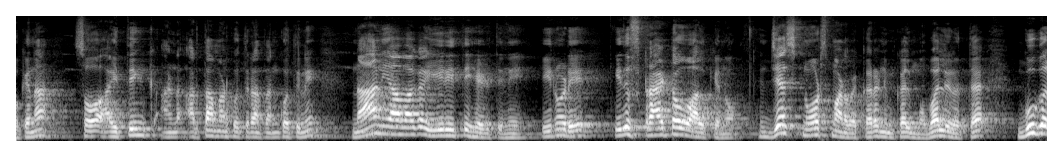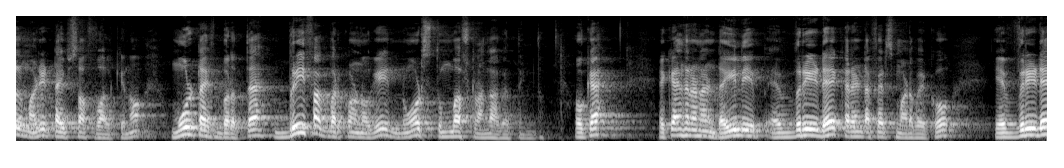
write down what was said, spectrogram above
ಓಕೆನಾ? ಸೊ ಐ ಥಿಂಕ್ ಅಂಡ್ ಅರ್ಥ ಮಾಡ್ಕೋತೀರಾ ಅಂತ ಅನ್ಕೋತೀನಿ. ನಾನು ಯಾವಾಗ ಈ ರೀತಿ ಹೇಳ್ತೀನಿ ಈ ನೋಡಿ, ಇದು ಸ್ಟ್ರಾಟೋ ವಾಲ್ಕೆನೋ. ಜಸ್ಟ್ ನೋಟ್ಸ್ ಮಾಡ್ಬೇಕಾದ್ರೆ ನಿಮ್ಮ ಕೈಲಿ ಮೊಬೈಲ್ ಇರುತ್ತೆ. ಗೂಗಲ್ ಮಾಡಿ ಟೈಪ್ಸ್ ಆಫ್ ವಾಲ್ಕೆನೋ ಮೂರು ಟೈಪ್ ಬರುತ್ತೆ. ಬ್ರೀಫಾಗಿ ಬರ್ಕೊಂಡು ಹೋಗಿ ನೋಟ್ಸ್ ತುಂಬ ಸ್ಟ್ರಾಂಗ್ ಆಗುತ್ತೆ ನಿಮ್ಮದು ಓಕೆ ಯಾಕೆಂದರೆ ನಾನು daily every day current affairs ಮಾಡಬೇಕು. ಎವ್ರಿ ಡೇ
